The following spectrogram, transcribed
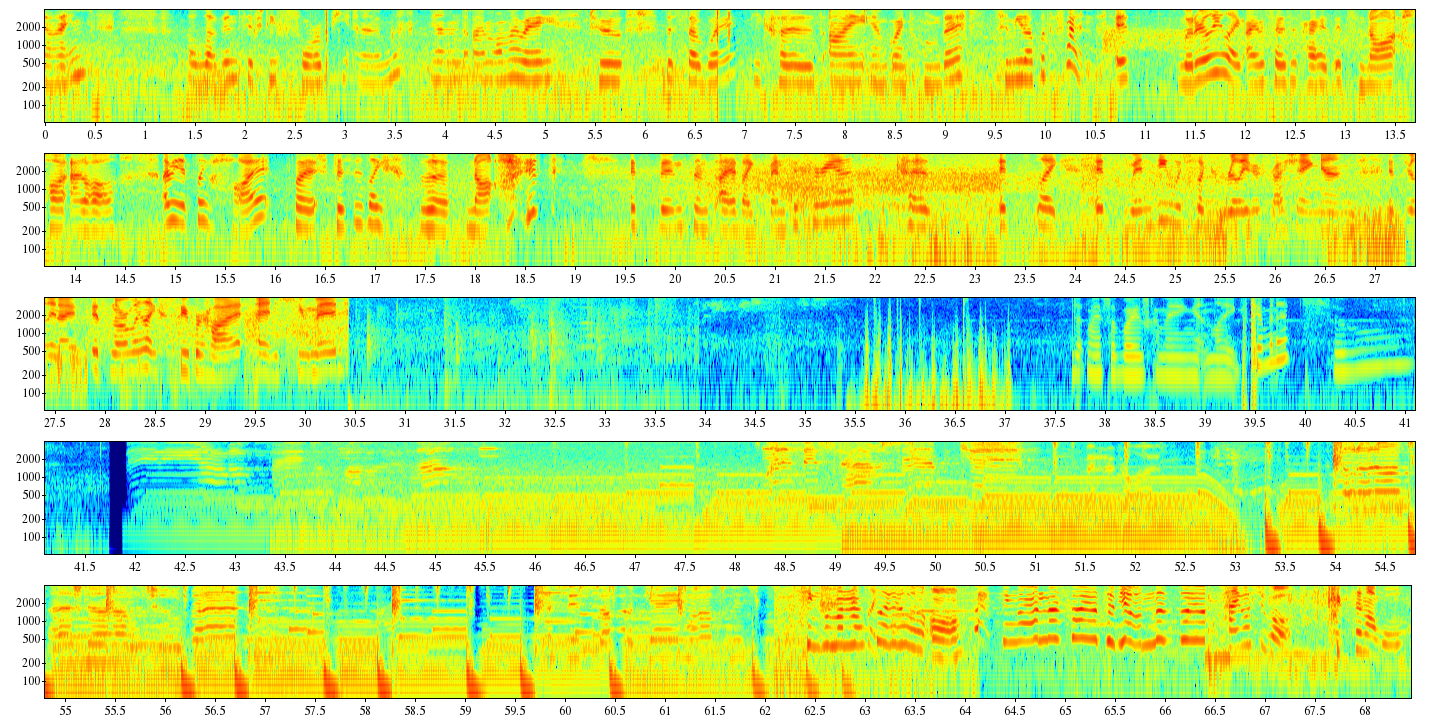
9th, 11.54 p.m. And I'm on my way to the subway because I am going to Hongdae to meet up with a friend. It's literally like I'm so surprised it's not hot at all. I mean it's like hot but this is like the not hottest it's been since I've like been to Korea because it's like it's windy which is like really refreshing and it's really nice. It's normally like super hot and humid. My subway is coming in like two minutes so. What 친구 만났어요. 어. 친구 만났어요. 드디어 만났어요. 타이거 슈거 빅텐하고.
